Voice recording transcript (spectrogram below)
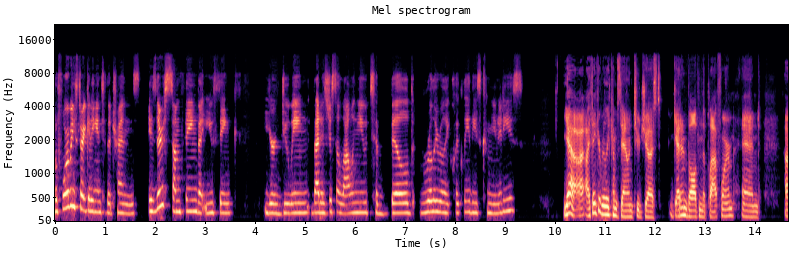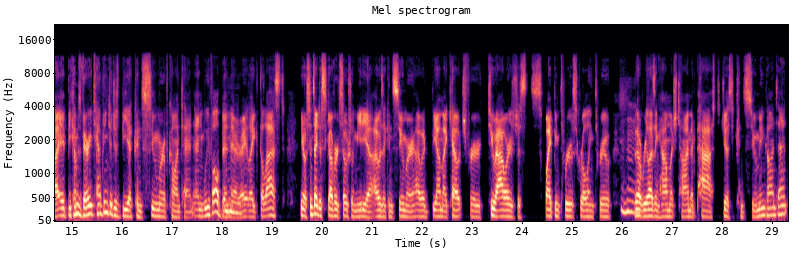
before we start getting into the trends, is there something that you think you're doing that is just allowing you to build really, really quickly these communities? Yeah, I think it really comes down to just get involved in the platform and uh, it becomes very tempting to just be a consumer of content. And we've all been mm-hmm. there, right? Like the last, you know, since I discovered social media, I was a consumer. I would be on my couch for two hours just swiping through, scrolling through mm-hmm. without realizing how much time had passed just consuming content.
